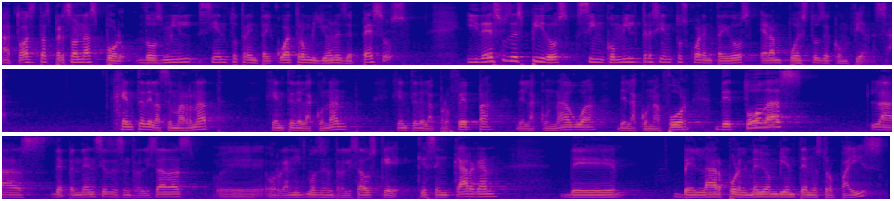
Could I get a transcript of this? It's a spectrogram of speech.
a todas estas personas por 2.134 millones de pesos y de esos despidos, 5.342 eran puestos de confianza. Gente de la Semarnat, gente de la CONANP, gente de la Profepa, de la CONAGUA, de la CONAFOR, de todas las dependencias descentralizadas, eh, organismos descentralizados que, que se encargan de velar por el medio ambiente de nuestro país,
